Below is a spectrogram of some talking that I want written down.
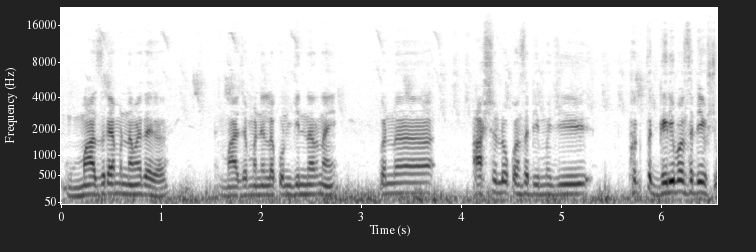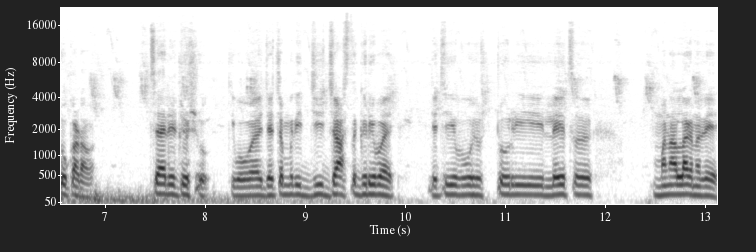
माझं काय म्हणणं माहिती आहे का? माझ्या म्हणण्याला कोण गिनणार नाही पण अशा लोकांसाठी म्हणजे फक्त गरिबांसाठी एक शो काढावा. चॅरिटी शो की बाबा ज्याच्यामध्ये जी जास्त गरीब आहे ज्याची स्टोरी लयच मनाला लागणार आहे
